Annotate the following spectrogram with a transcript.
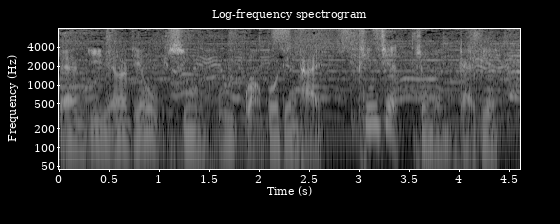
FM 一零二点五幸福广播电台，听见就能改变。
